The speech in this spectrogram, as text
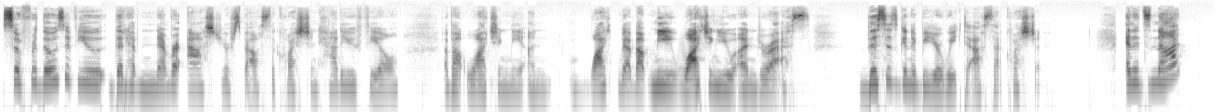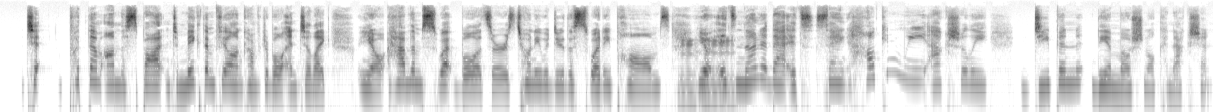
So, for those of you that have never asked your spouse the question, "How do you feel about watching me un- watch, about me watching you undress?" This is going to be your week to ask that question. And it's not to put them on the spot and to make them feel uncomfortable and to like you know have them sweat bullets or as tony would do the sweaty palms mm-hmm. you know it's mm-hmm. none of that it's saying how can we actually deepen the emotional connection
